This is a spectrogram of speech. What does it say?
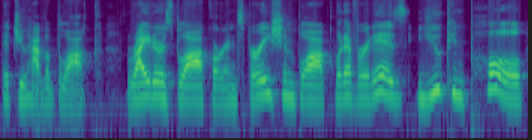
that you have a block, writer's block or inspiration block, whatever it is, you can pull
